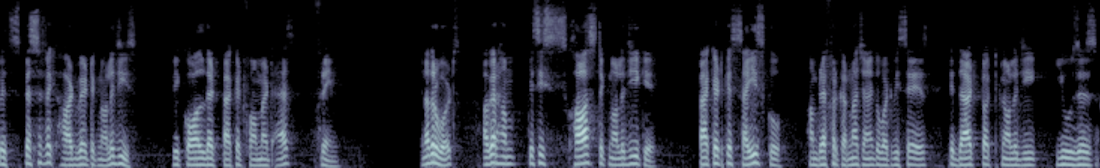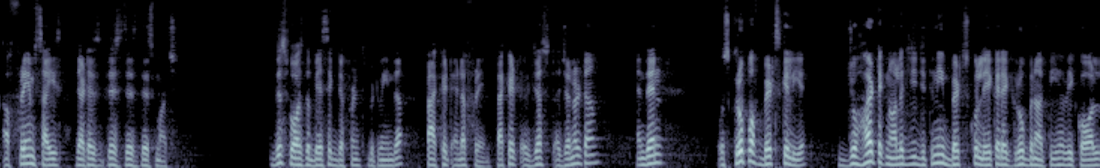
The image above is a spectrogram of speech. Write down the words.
with specific hardware technologies call that packet format as frame in other words اگر ہم کسی خاص ٹیکنالوجی کے پیکٹ کے سائز کو ہم ریفر کرنا چاہیں تو وٹ وی سیز کہ that technology uses a frame size that is this this this much this was the basic difference between the packet and a frame packet is just a general term and then اس گروپ آف بٹس کے لیے جو ہر ٹیکنالوجی جتنی بٹس کو لے کر ایک گروپ بناتی ہے we call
